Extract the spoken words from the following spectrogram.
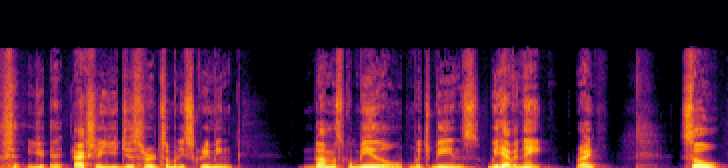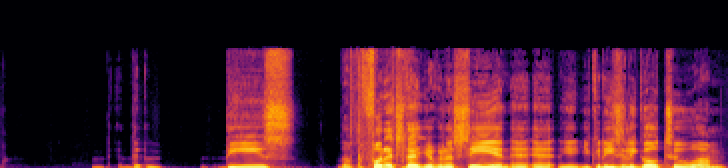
you, actually, you just heard somebody screaming no hemos comido, which means we haven't ate, right? So th- these the, footage that you're going to see, and, and, and you, you, could easily go to um,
